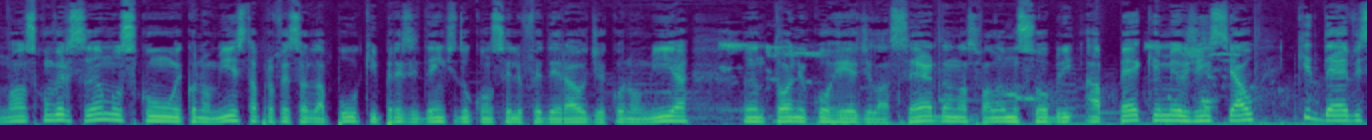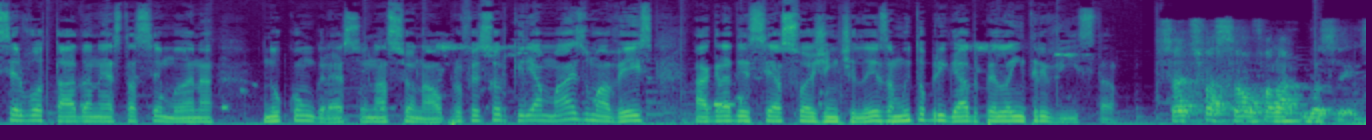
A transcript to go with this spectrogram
Nós conversamos com o economista, professor da PUC e presidente do Conselho Federal de Economia, Antônio Correia de Lacerda. Nós falamos sobre a PEC emergencial que deve ser votada nesta semana no Congresso Nacional. Professor, queria mais uma vez agradecer a sua gentileza. Muito obrigado pela entrevista. Satisfação falar com vocês.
